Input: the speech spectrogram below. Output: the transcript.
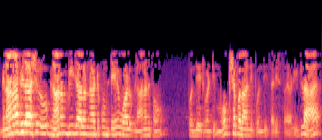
జ్ఞానాభిలాషులు జ్ఞానం బీజాలను నాటుకుంటే వాళ్ళు జ్ఞానాన్ని పొందేటువంటి మోక్ష ఫలాన్ని పొంది తరిస్తారు ఇట్లా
